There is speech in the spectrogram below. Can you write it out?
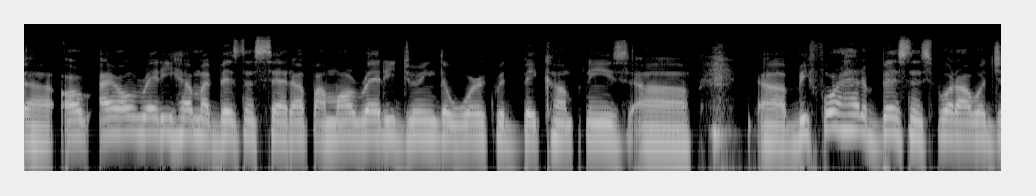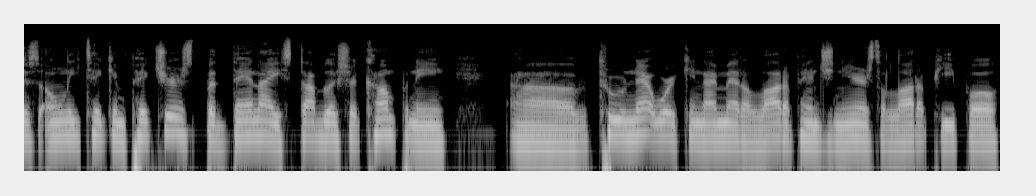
uh, I already have my business set up. I'm already doing the work with big companies. Uh, uh, before I had a business, what I was just only taking pictures, but then I established a company. Uh, through networking, I met a lot of engineers, a lot of people.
